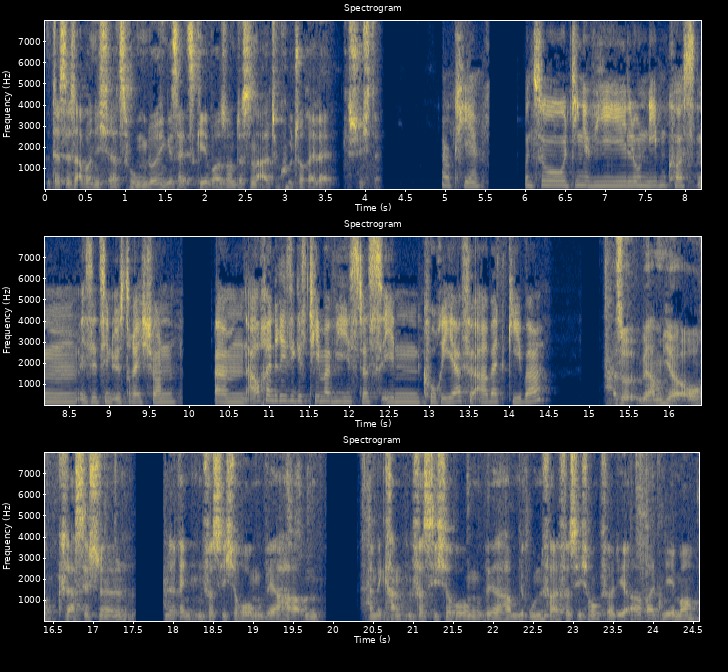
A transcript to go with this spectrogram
das ist aber nicht erzwungen durch den Gesetzgeber, sondern das ist eine alte kulturelle Geschichte. Okay. Und so Dinge wie Lohnnebenkosten ist jetzt in Österreich schon ähm, auch ein riesiges Thema. Wie ist das in Korea für Arbeitgeber? Also wir haben hier auch klassisch eine, Rentenversicherung, wir haben eine Krankenversicherung, wir haben eine Unfallversicherung für die Arbeitnehmer.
